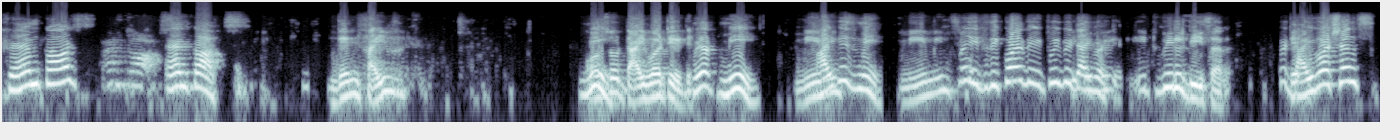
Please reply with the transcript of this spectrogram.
cars Tram, tram cars and cars. and cars. then five Me, also diverted Millard, me. may Five means, is me. may means So if required, it will be it will- diverted. it will be sir But Di- Diversions take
